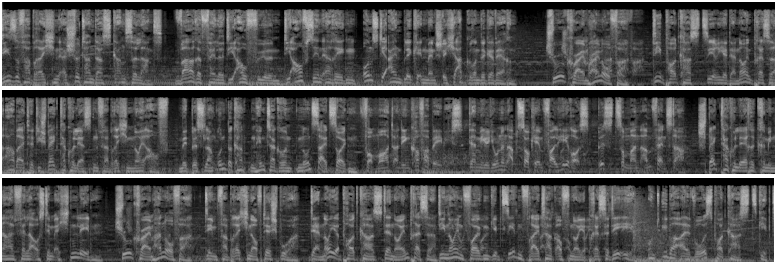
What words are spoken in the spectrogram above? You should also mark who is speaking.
Speaker 1: Diese Verbrechen erschüttern das ganze Land. Wahre Fälle, die auffühlen, die Aufsehen erregen und die Einblicke in menschliche Abgründe gewähren. True Crime Hannover. Die Podcast-Serie der neuen Presse arbeitet die spektakulärsten Verbrechen neu auf. Mit bislang unbekannten Hintergründen und Zeitzeugen. Vom Mord an den Kofferbabys, der Millionenabzocke im Fall Heros bis zum Mann am Fenster. Spektakuläre Kriminalfälle aus dem echten Leben. True Crime Hannover. Dem Verbrechen auf der Spur. Der neue Podcast der neuen Presse. Die neuen Folgen gibt's jeden Freitag auf neuepresse.de und überall, wo es Podcasts gibt.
